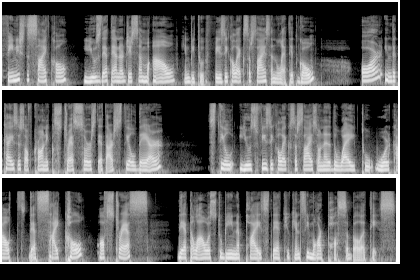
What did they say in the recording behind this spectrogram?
finish the cycle, use that energy somehow, can be to physical exercise and let it go. Or in the cases of chronic stressors that are still there, still use physical exercise on another way to work out that cycle of stress that allow us to be in a place that you can see more possibilities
